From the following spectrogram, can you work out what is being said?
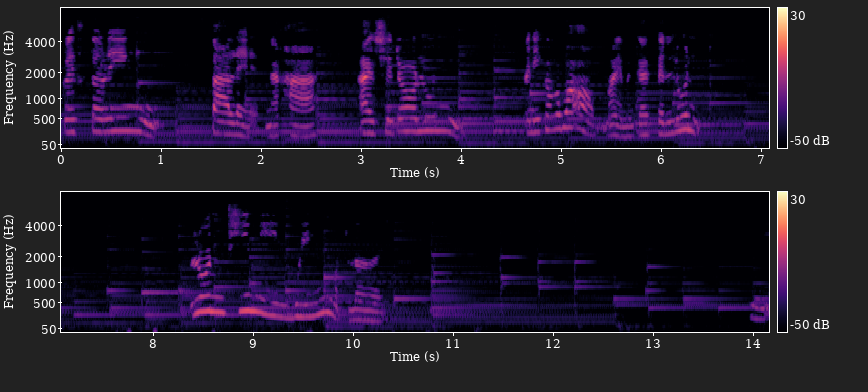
Glittering Starlet นะคะ Eyeshadow รุ่น อันนี้เขาก็ว่าออกใหม่เหมือนกันเป็นรุ่น รุ่นที่มีวิงหมดเลยนี่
